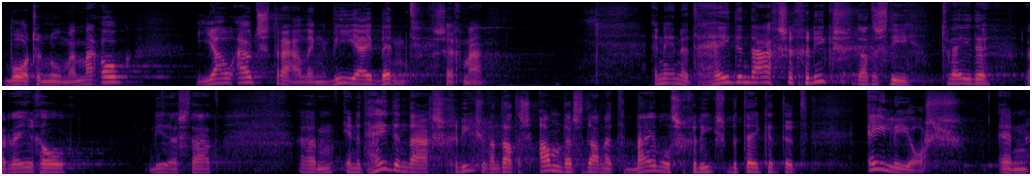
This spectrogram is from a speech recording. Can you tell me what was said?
woord te noemen. Maar ook jouw uitstraling, wie jij bent, zeg maar. En in het hedendaagse Grieks, dat is die tweede regel die daar staat. Um, in het hedendaags Grieks, want dat is anders dan het Bijbels Grieks, betekent het Elios. En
